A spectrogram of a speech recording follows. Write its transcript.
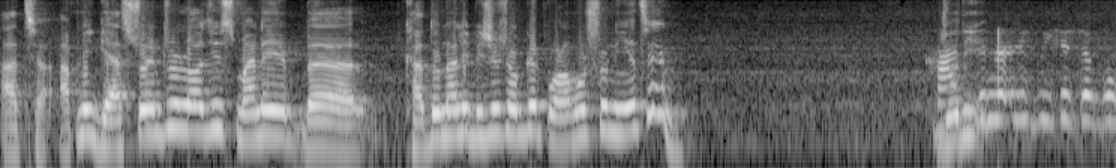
আচ্ছা আপনি গ্যাস্ট্রোএন্ট্রোলজিস্ট মানে খাদ্যনালী বিশেষজ্ঞের পরামর্শ নিয়েছেন? যদি- বিশেষজ্ঞ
